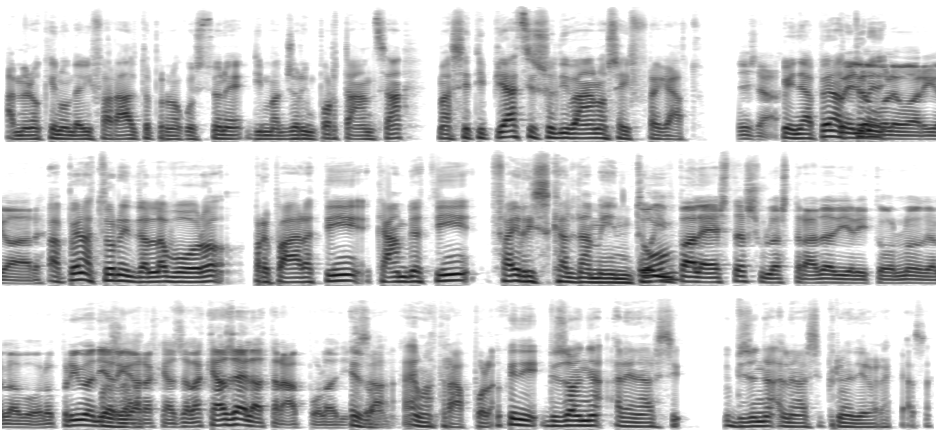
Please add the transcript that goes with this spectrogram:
a meno che non devi fare altro per una questione di maggiore importanza, ma se ti piazzi sul divano sei fregato. Esatto. Quindi appena torni. Appena torni dal lavoro, preparati, cambiati, fai riscaldamento. O in palestra sulla strada di ritorno del lavoro, prima di esatto. arrivare a casa. La casa è la trappola, di Esatto, solito. è una trappola. Quindi bisogna allenarsi, bisogna allenarsi prima di arrivare a casa.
